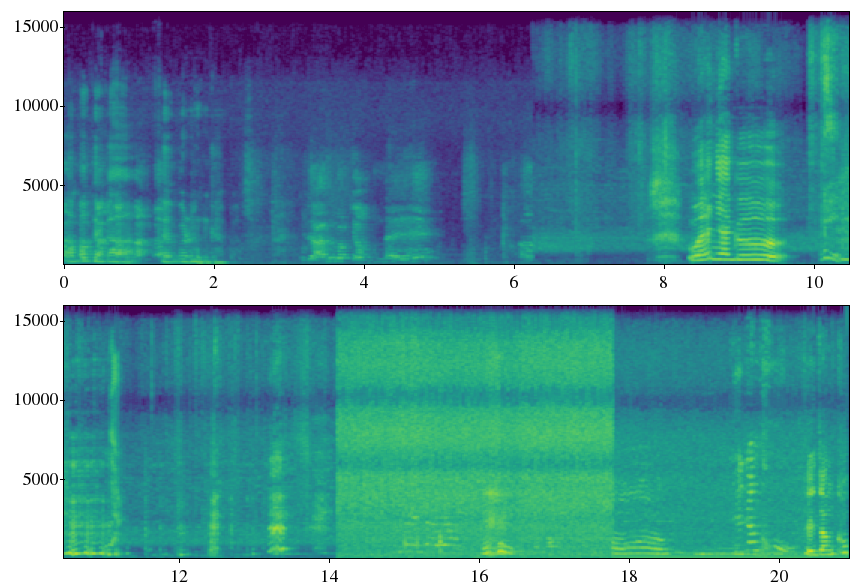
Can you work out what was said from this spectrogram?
아빠 배가 배부른가 봐. 우리 아들밖에 없는데. 뭐하냐고. 오, 해장코. 대장코.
